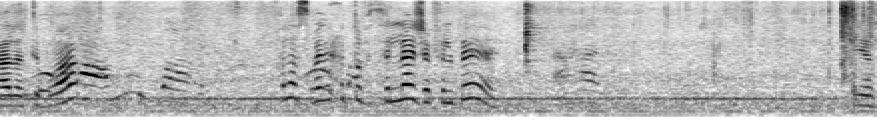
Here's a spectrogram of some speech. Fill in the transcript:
هذا تبغاه. خلاص بعدين نحطه في الثلاجة في البيت. يلا.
